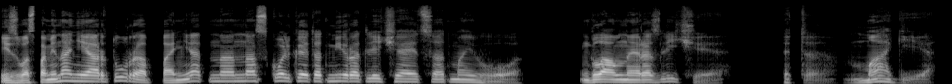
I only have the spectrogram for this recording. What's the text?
Из воспоминаний Артура понятно, насколько этот мир отличается от моего. Главное различие — Это магия.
